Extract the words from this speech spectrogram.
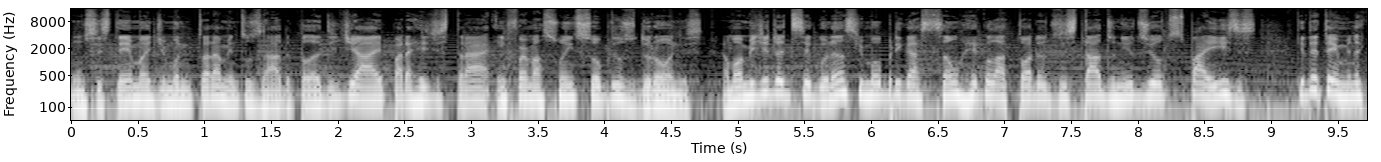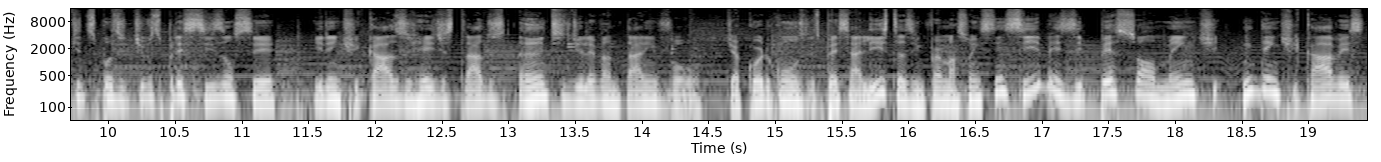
um sistema de monitoramento usado pela DJI para registrar informações sobre os drones. É uma medida de segurança e uma obrigação regulatória dos Estados Unidos e outros países que determina que dispositivos precisam ser identificados e registrados antes de levantarem voo. De acordo com os especialistas, informações sensíveis e pessoalmente identificáveis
